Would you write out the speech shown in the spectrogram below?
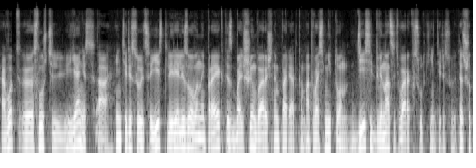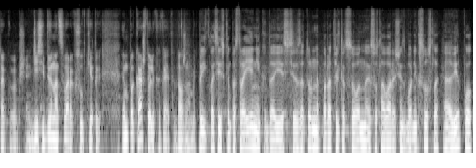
А вот э, слушатель Янис, а, интересуется, есть ли реализованные проекты с большим варочным порядком от 8 тонн? 10-12 варок в сутки интересует. Это что такое вообще? 10-12 варок в сутки, это МПК, что ли, какая-то должна быть? При классическом построении, когда есть заторный аппарат фильтрационный, сусловарочный сборник сусла, э, Вирпол,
